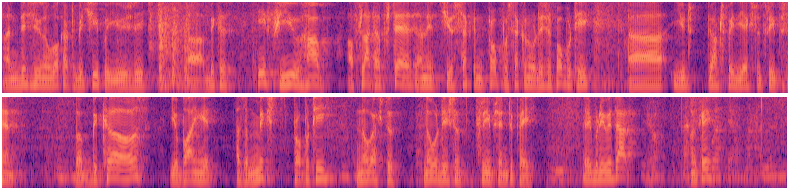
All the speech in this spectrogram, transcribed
And this is going to work out to be cheaper usually uh, because if you have a flat upstairs and it's your second proper second or additional property, uh, you'd have to pay the extra three percent. But because you're buying it as a mixed property, no extra, no additional 3% to pay. Everybody with that? Yeah. That's Okay. worth it on that alone.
